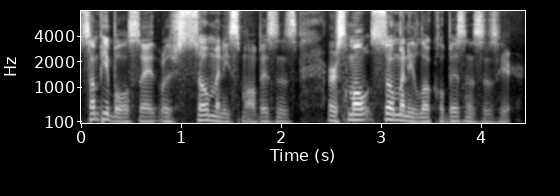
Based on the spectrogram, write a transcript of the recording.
Some people will say there's so many small business or small so many local businesses here,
